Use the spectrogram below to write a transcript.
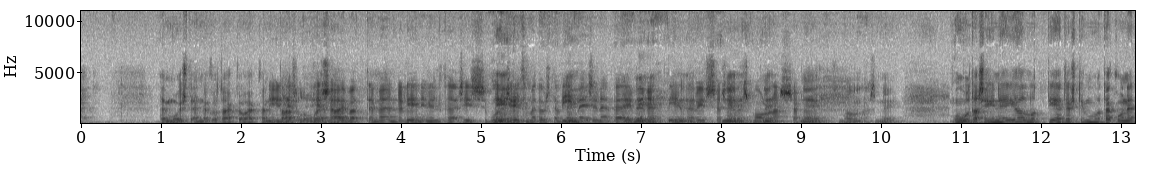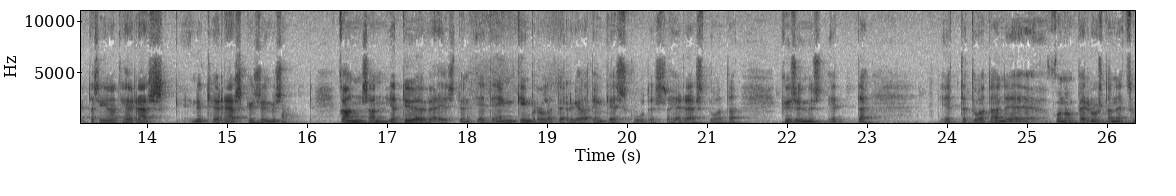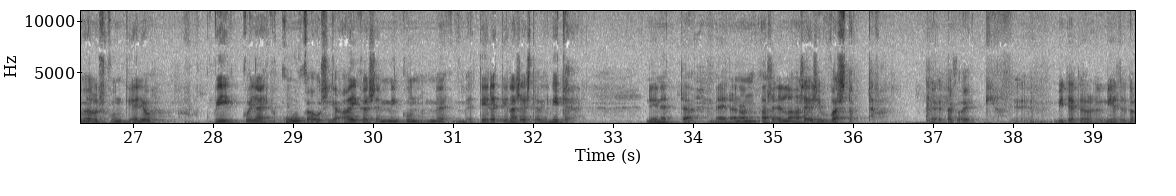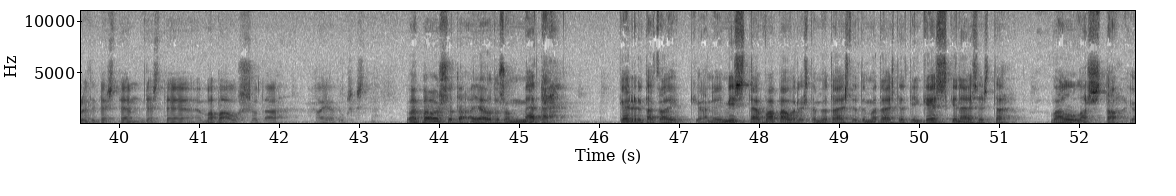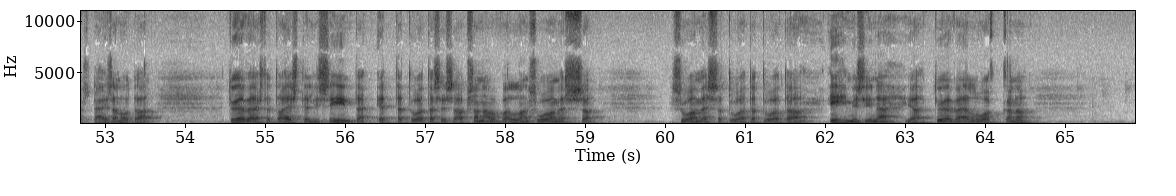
En muista ennen kuin taikka vaikka niin, taas he, he saivat tämän Leniniltä siis vuonna niin, 17 niin. viimeisenä niin, päivänä niin, Pietarissa, niin, siellä niin, Smolnassa. Niin, niin, Smolnassa, niin. Muuta siinä ei ollut tietysti muuta kuin, että siinä heräs, nyt heräs kysymys kansan ja työväestön, etenkin proletariaatin keskuudessa heräs tuota kysymys, että, että tuota ne, kun on perustaneet suojeluskuntia jo viikkoja, ehkä kuukausia aikaisemmin, kun me, me tiedettiin aseista vielä mitään, niin että meidän on aseella aseisin vastattava kerta kaikkiaan. Mitä te, mieltä te olette tästä, tästä vapaussota-ajatuksesta? Vapaussota-ajatus on mätä kerta kaikkiaan. Ei mistään vapaudesta me taisteltiin. Me taisteltiin keskenäisestä vallasta, jos näin sanotaan. Työväestö taisteli siitä, että tuota, se saa sananvallan Suomessa, Suomessa tuota, tuota, ihmisinä ja työväenluokkana –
